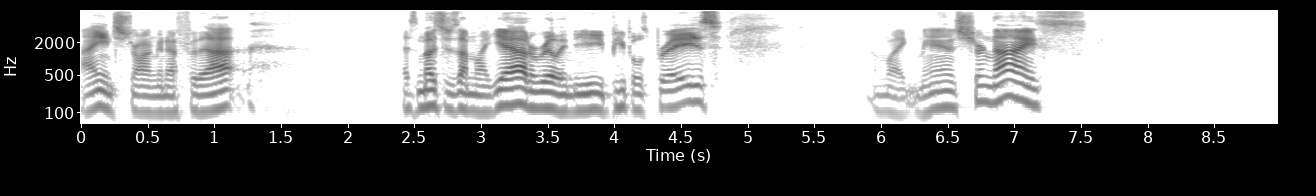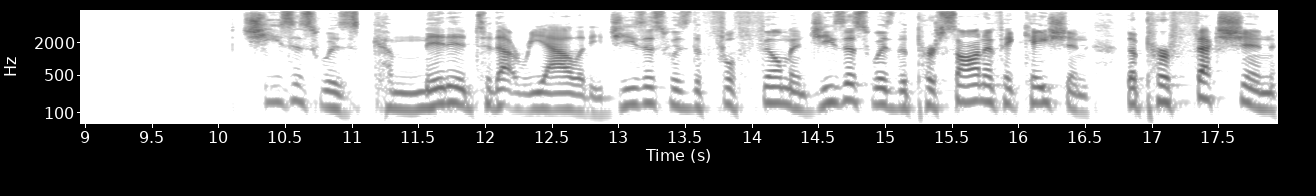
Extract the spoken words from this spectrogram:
I ain't strong enough for that. As much as I'm like, yeah, I don't really need people's praise. I'm like, man, it's sure nice. But Jesus was committed to that reality. Jesus was the fulfillment. Jesus was the personification, the perfection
